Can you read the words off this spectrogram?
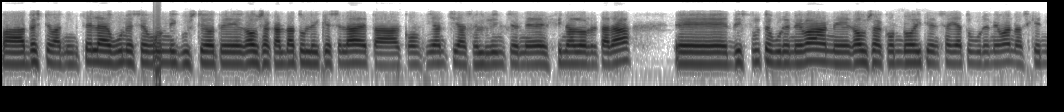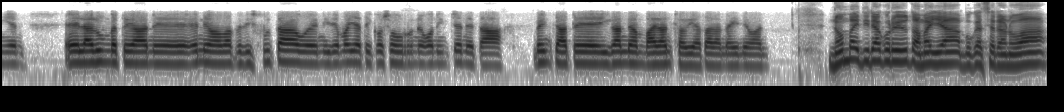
ba, beste bat nintzela, egunez egun nik usteote gauzak aldatu lehikezela, eta konfiantzia zeldu nintzen e, final horretara, e, disfrute gure neban, e, gauzak ondo egiten saiatu gure neban, azkenien e, larun batean e, ene bape disfruta, e, nire maiatik oso urrun egon nintzen, eta behintzat e, igandean barantza biatara nahi neban. Non bait irakurri dut, amaia, bukatzera noa,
